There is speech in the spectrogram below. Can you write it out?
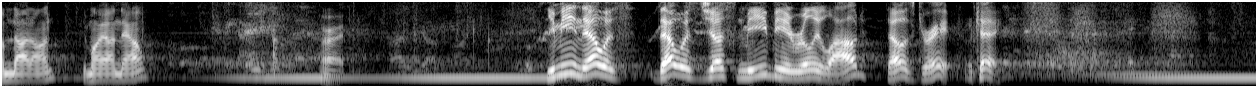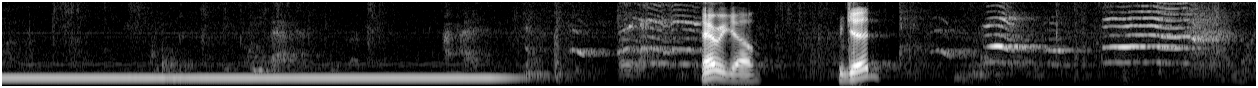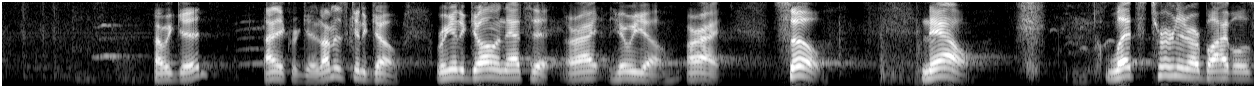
I'm not on. Am I on now? All right. You mean that was that was just me being really loud? That was great. Okay. There we go. We good? Are we good? I think we're good. I'm just going to go. We're going to go, and that's it. All right? Here we go. All right. So, now, let's turn in our Bibles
